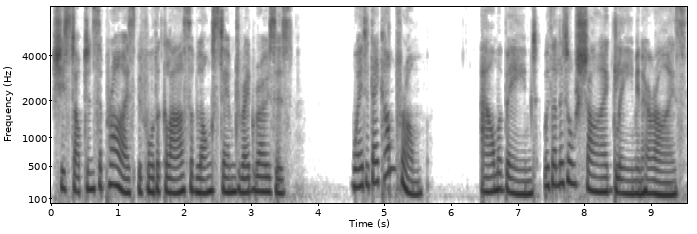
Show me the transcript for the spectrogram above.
She stopped in surprise before the glass of long stemmed red roses. Where did they come from? Alma beamed, with a little shy gleam in her eyes.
